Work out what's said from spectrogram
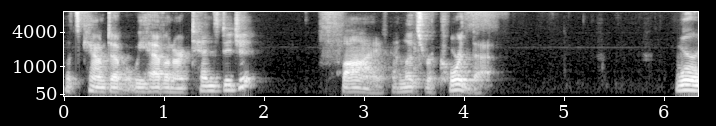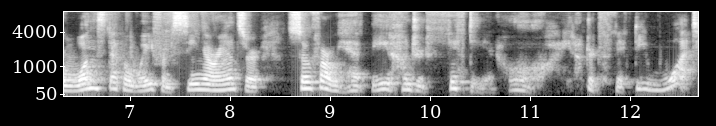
Let's count up what we have on our tens digit. Five. And let's record that. We're one step away from seeing our answer. So far we have 850, and oh, 850 what?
